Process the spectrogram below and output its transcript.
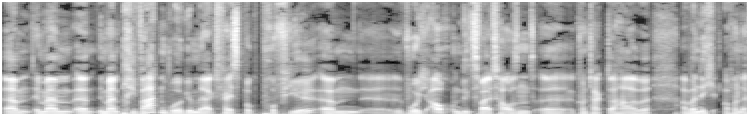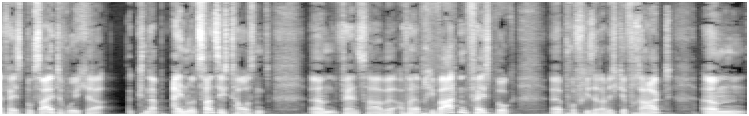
ähm, in, meinem, äh, in meinem privaten wohlgemerkt Facebook-Profil, ähm, äh, wo ich auch um die 2000 äh, Kontakte habe, aber nicht auf meiner Facebook-Seite, wo ich ja knapp 21.000 ähm, Fans habe. Auf einer privaten Facebook-Profilseite habe ich gefragt, ähm,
